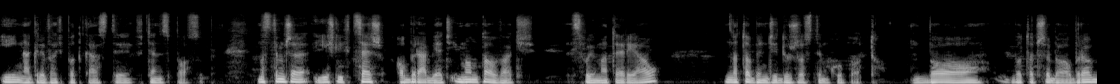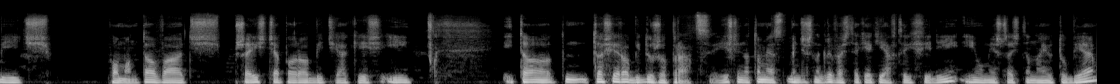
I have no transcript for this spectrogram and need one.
i nagrywać podcasty w ten sposób. No z tym, że jeśli chcesz obrabiać i montować swój materiał, no to będzie dużo z tym kłopotu, bo, bo to trzeba obrobić, pomontować, przejścia porobić jakieś i i to, to się robi dużo pracy. Jeśli natomiast będziesz nagrywać tak jak ja w tej chwili i umieszczać to na YouTubie,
